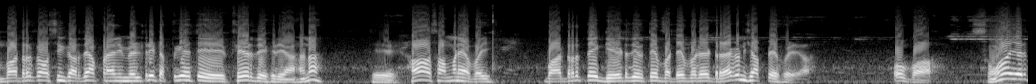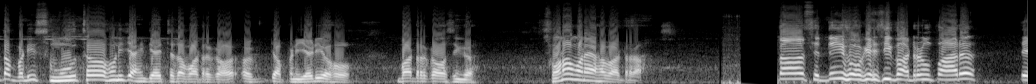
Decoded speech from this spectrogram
ਬਾਰਡਰ ਕ੍ਰਾਸਿੰਗ ਕਰਦੇ ਆ ਆਪਣੇ ਵਾਲੀ ਮਿਲਟਰੀ ਟੱਪੀਏ ਤੇ ਫੇਰ ਦੇਖਦੇ ਆ ਹਨਾ? ਤੇ ਹਾਂ ਸਾਹਮਣੇ ਆ ਬਾਈ ਬਾਰਡਰ ਤੇ ਗੇਟ ਦੇ ਉੱਤੇ ਵੱਡੇ ਵੱਡੇ ਡਰੈਗਨ ਛਾਪੇ ਹੋਏ ਆ। ਉਹ ਵਾਹ, ਸੋਹਣਾ ਯਾਰ ਤਾਂ ਬੜੀ ਸਮੂਥ ਹੋਣੀ ਚਾਹੀਦੀ ਹੈ ਇੱਥੇ ਦਾ ਬਾਰਡਰ ਆਪਣੀ ਜਿਹੜੀ ਉਹ ਬਾਰਡਰ ਕ੍ਰਾਸਿੰਗ ਸੋਹਣਾ ਬਣਿਆ ਹੋਇਆ ਬਾਰਡਰ ਆ। ਤਾਂ ਸਿੱਧੇ ਹੀ ਹੋ ਗਏ ਸੀ ਬਾਰਡਰੋਂ ਪਾਰ ਤੇ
